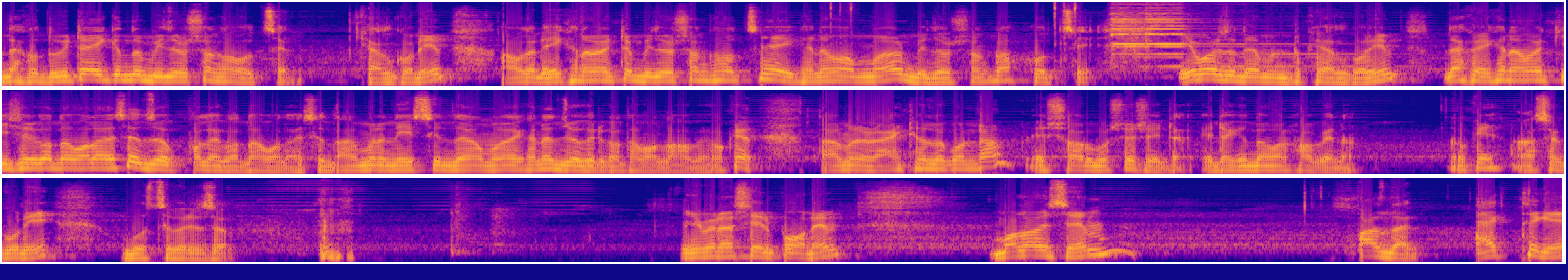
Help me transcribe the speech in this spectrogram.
দেখো দুইটাই কিন্তু বিজোড় সংখ্যা হচ্ছে। খেয়াল করি। আমাদের এখানেও একটা বিজোড় সংখ্যা হচ্ছে, এখানেও আমার বিজোড় সংখ্যা হচ্ছে। এবার যদি আমরা একটু খেয়াল করি, দেখো এখানে আমার কিসের কথা বলা হয়েছে? যোগফলের কথা বলা হয়েছে। তার মানে নিশ্চিন্তে আমার এখানে যোগের কথা বলা হবে ওকে তার মানে রাইট হলো কোনটা? এর সর্বশেষ এটা। এটা কিন্তু আমার হবে না ওকে আশা করি বুঝতে পেরেছ। এবার আসি এরপরে বলা হয়েছে, পাঁচ দাগ, এক থেকে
